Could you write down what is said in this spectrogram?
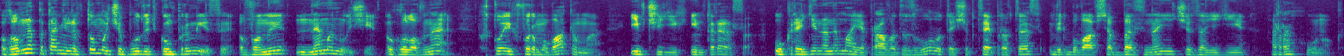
головне питання не в тому, чи будуть компроміси. Вони неминучі. Головне, хто їх формуватиме і в чиїх інтересах. Україна не має права дозволити, щоб цей процес відбувався без неї чи за її рахунок.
